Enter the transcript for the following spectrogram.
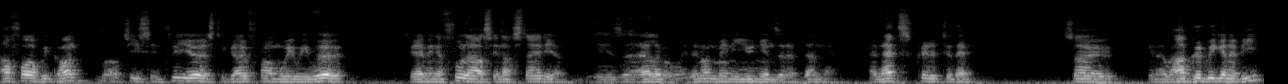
how far have we gone? Well, geez, in three years to go from where we were to having a full house in our stadium is a hell of a way. There are not many unions that have done that. And that's credit to them. So, you know, how good we're going to be.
